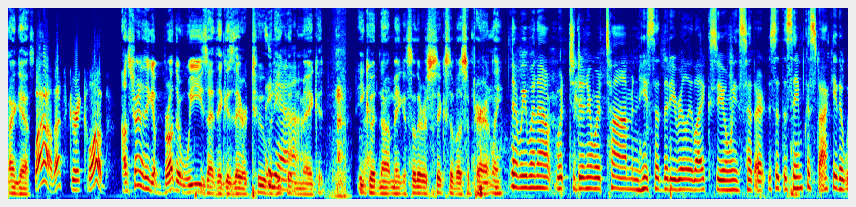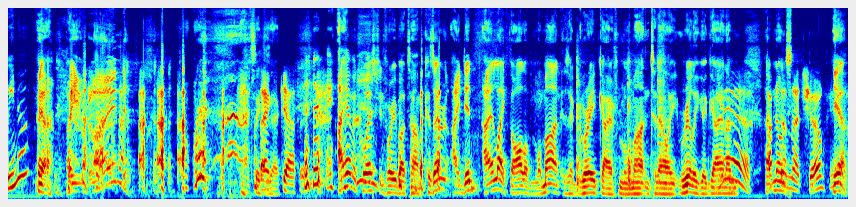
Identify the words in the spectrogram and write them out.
I guess. Wow, that's a great club. I was trying to think of Brother Wease. I think is there too, but Yeah. he couldn't make it. He could not make it. So there were six of us apparently. And we went out with, to dinner with Tom, and he said that he really likes you. And we said, "Is it the same Kostaki that we know?" Yeah. Are you blind? That's exactly. I have a question for you about Tom because I, I did I liked all of them. Lamont is a great guy from Lamont and Tonelli, really good guy. and Yeah, I've, I've I've known done that show. Yeah.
